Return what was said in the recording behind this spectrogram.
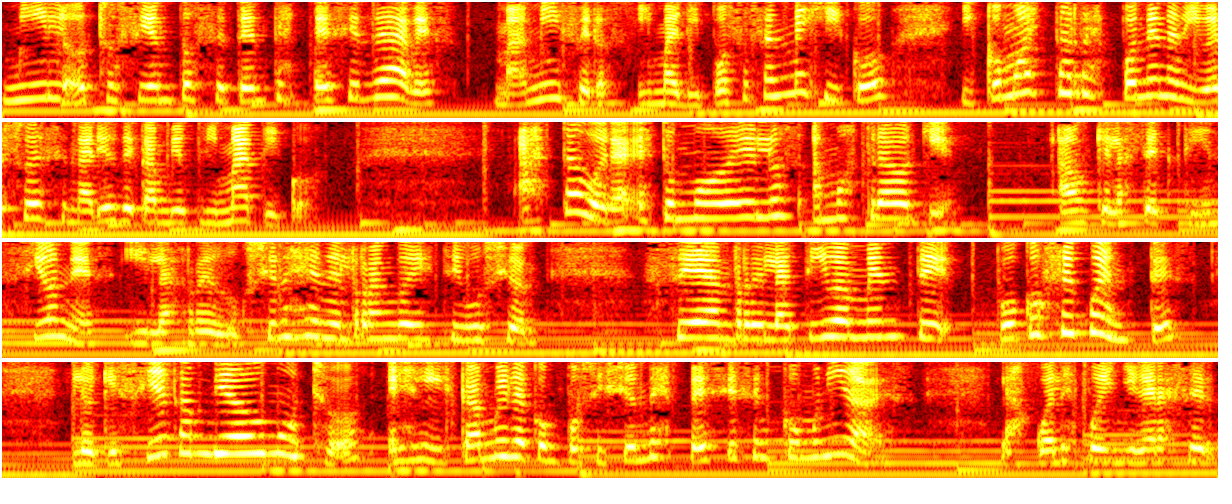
1.870 especies de aves, mamíferos y mariposas en México y cómo éstas responden a diversos escenarios de cambio climático. Hasta ahora, estos modelos han mostrado que, aunque las extinciones y las reducciones en el rango de distribución sean relativamente poco frecuentes, lo que sí ha cambiado mucho es el cambio en la composición de especies en comunidades, las cuales pueden llegar a ser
